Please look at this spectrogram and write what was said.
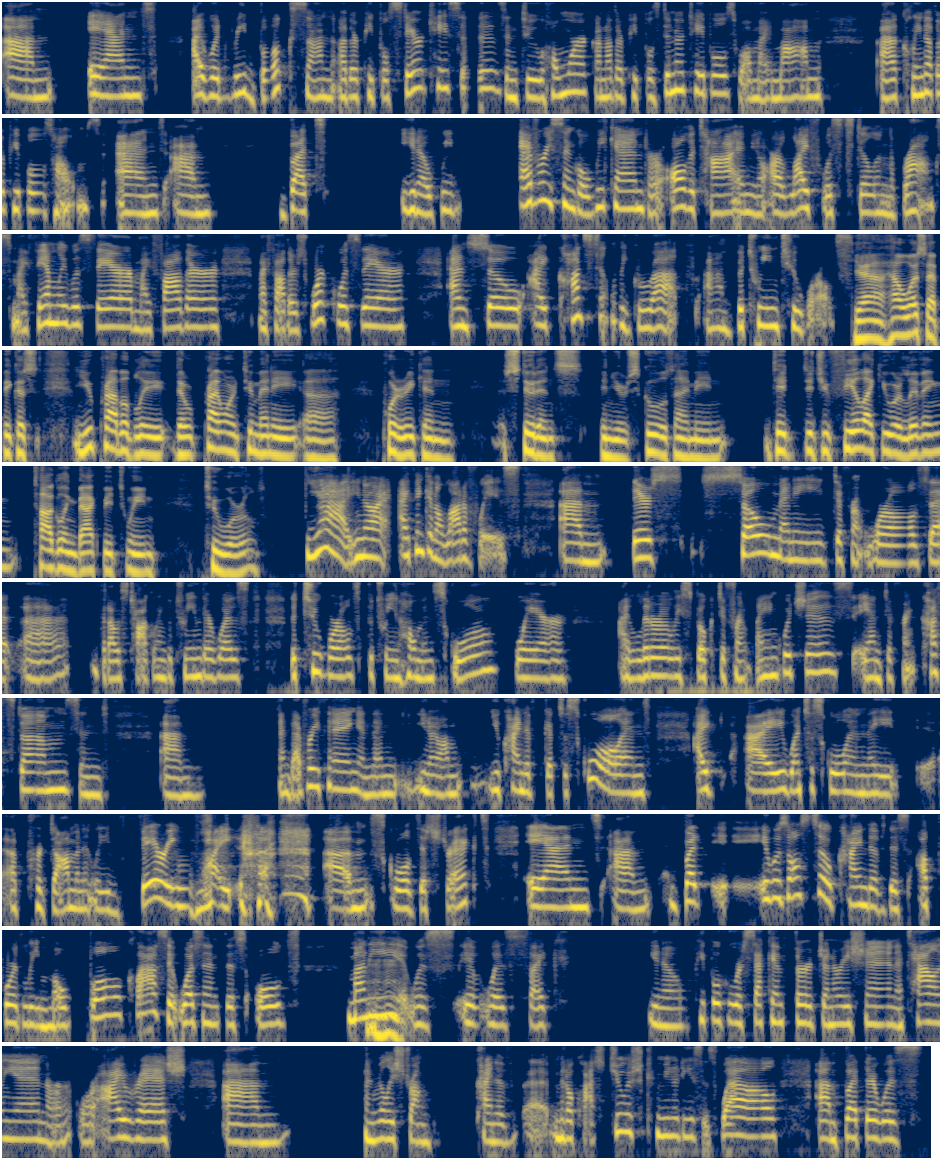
Um, and I would read books on other people's staircases and do homework on other people's dinner tables while my mom uh, cleaned other people's homes. And, um, but, you know, we, every single weekend or all the time, you know, our life was still in the Bronx. My family was there, my father, my father's work was there. And so I constantly grew up um, between two worlds. Yeah. How was that? Because you probably, there probably weren't too many uh, Puerto Rican students in your schools. I mean, did did you feel like you were living toggling back between two worlds? Yeah, you know, I, I think in a lot of ways, um, there's so many different worlds that uh, that I was toggling between. There was the two worlds between home and school, where I literally spoke different languages and different customs and um, and everything and then you know I'm, you kind of get to school and i i went to school in a, a predominantly very white um, school district and um, but it, it, was also kind of this upwardly mobile class it wasn't this old money mm-hmm. it was it was like you know people who were second third generation italian or or irish um, and really strong kind of uh, middle class Jewish communities as well. Um, but there was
